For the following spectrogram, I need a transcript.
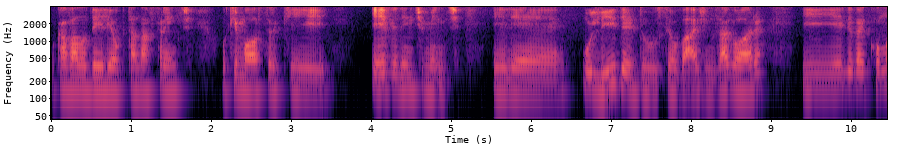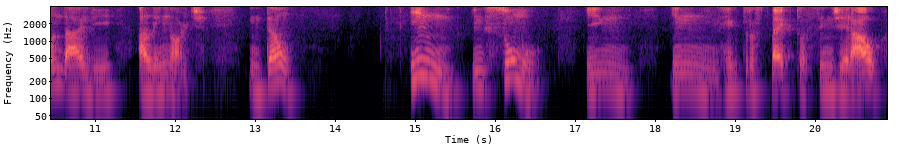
O cavalo dele é o que está na frente, o que mostra que, evidentemente, ele é o líder dos selvagens agora e ele vai comandar ali além norte. Então, em, em sumo, em, em retrospecto assim geral,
